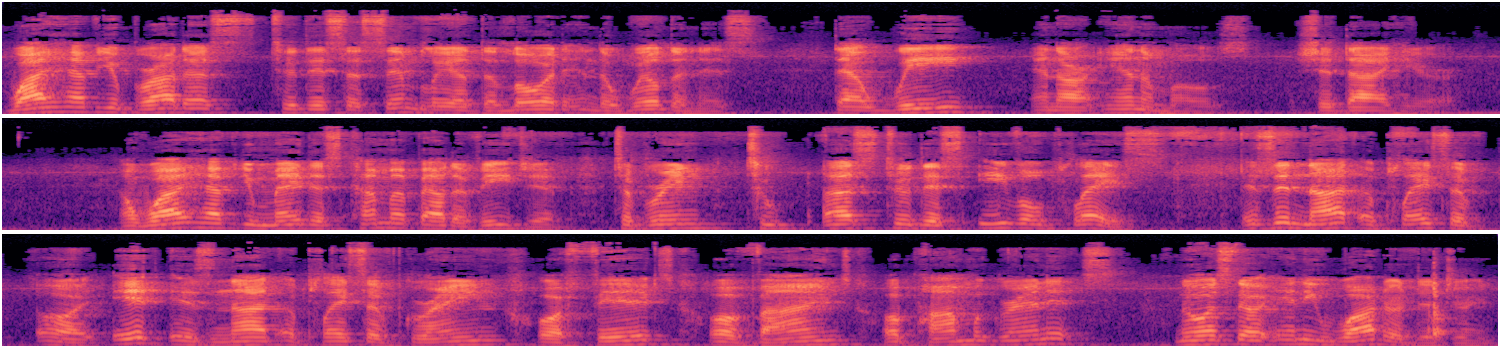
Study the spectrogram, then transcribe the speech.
Why have you brought us to this assembly of the Lord in the wilderness, that we and our animals should die here? And why have you made us come up out of Egypt to bring to us to this evil place? Is it not a place of or it is not a place of grain or figs or vines or pomegranates, nor is there any water to drink.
